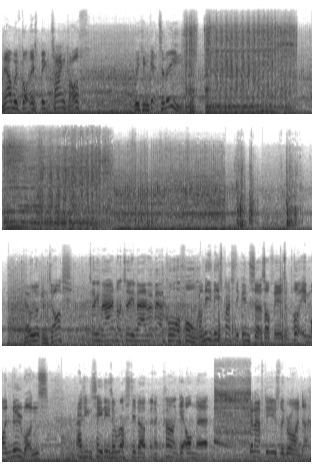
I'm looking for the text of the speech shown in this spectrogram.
Now we've got this big tank off, we can get to these. How are we looking, Josh? Too bad, not too bad. We're about a quarter full. I need these plastic inserts off here to put in my new ones. As you can see, these are rusted up and I can't get on there. Gonna have to use the grinder.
